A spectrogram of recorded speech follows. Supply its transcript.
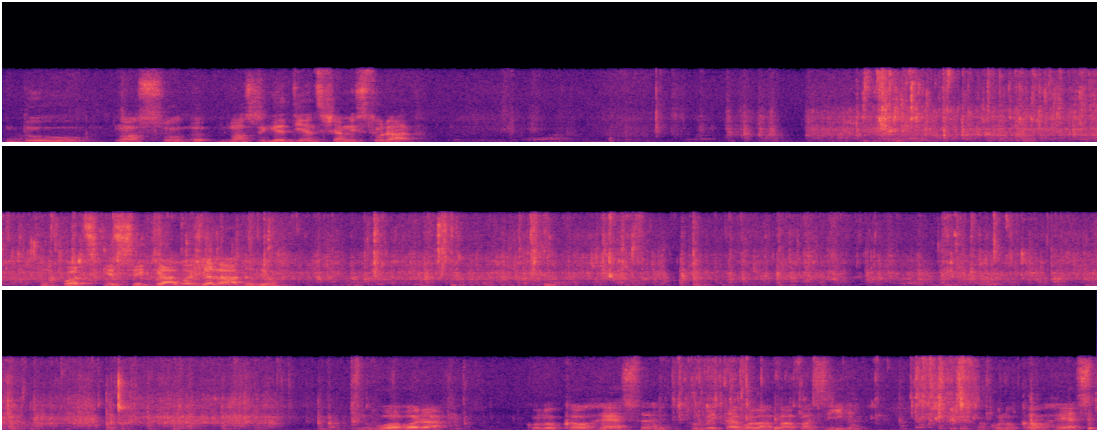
do nosso do, nossos ingredientes já misturados. Não pode esquecer que a água é gelada, viu? Eu vou agora colocar o resto, né? Aproveitar vou lavar a vasilha para colocar o resto.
